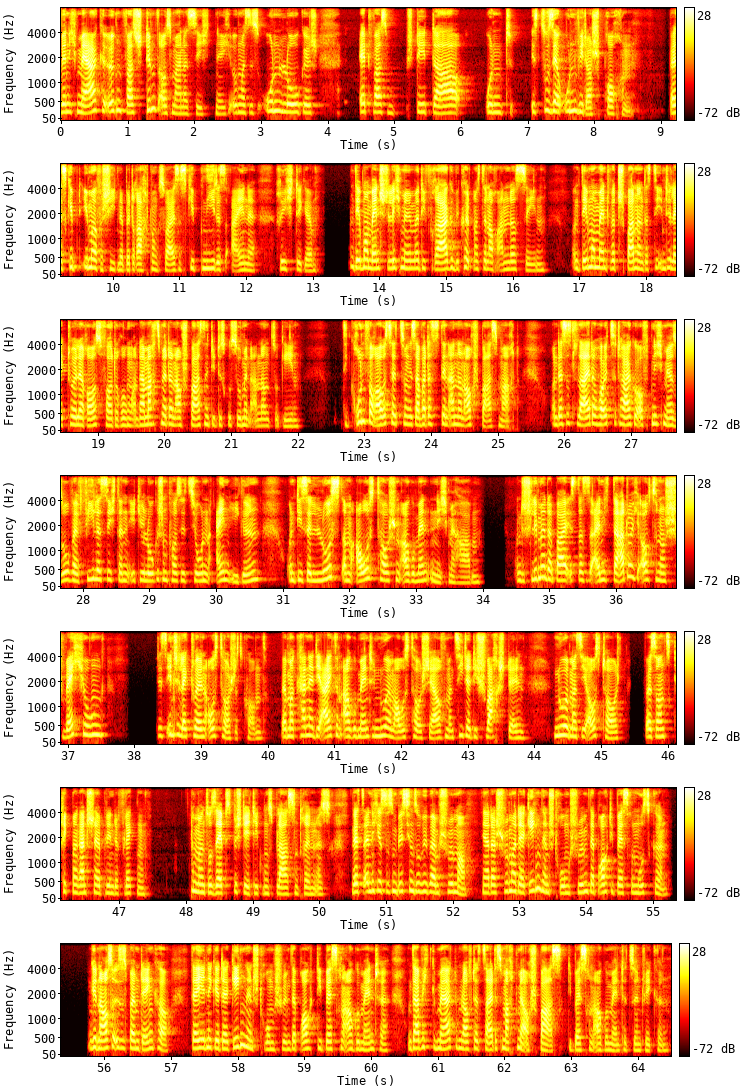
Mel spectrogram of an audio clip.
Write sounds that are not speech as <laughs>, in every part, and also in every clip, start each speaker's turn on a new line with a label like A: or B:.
A: wenn ich merke, irgendwas stimmt aus meiner Sicht nicht, irgendwas ist unlogisch, etwas steht da und ist zu sehr unwidersprochen. Weil es gibt immer verschiedene Betrachtungsweisen, es gibt nie das eine Richtige. In dem Moment stelle ich mir immer die Frage, wie könnte man es denn auch anders sehen? Und in dem Moment wird spannend, dass die intellektuelle Herausforderung, und da macht es mir dann auch Spaß, in die Diskussion mit anderen zu gehen. Die Grundvoraussetzung ist aber, dass es den anderen auch Spaß macht. Und das ist leider heutzutage oft nicht mehr so, weil viele sich dann in ideologischen Positionen einigeln und diese Lust am Austauschen Argumenten nicht mehr haben. Und das Schlimme dabei ist, dass es eigentlich dadurch auch zu einer Schwächung des intellektuellen Austausches kommt. Weil man kann ja die eigenen Argumente nur im Austausch schärfen. Man sieht ja die Schwachstellen, nur wenn man sie austauscht. Weil sonst kriegt man ganz schnell blinde Flecken wenn man so Selbstbestätigungsblasen drin ist. Letztendlich ist es ein bisschen so wie beim Schwimmer. Ja, der Schwimmer, der gegen den Strom schwimmt, der braucht die besseren Muskeln. Genauso ist es beim Denker. Derjenige, der gegen den Strom schwimmt, der braucht die besseren Argumente. Und da habe ich gemerkt im Laufe der Zeit, es macht mir auch Spaß, die besseren Argumente zu entwickeln.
